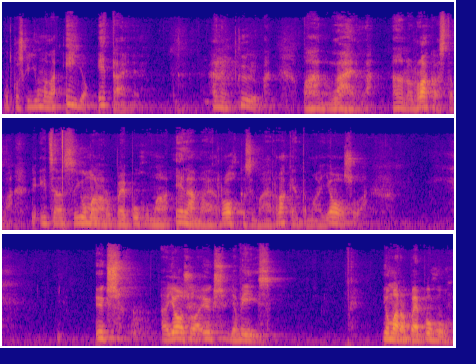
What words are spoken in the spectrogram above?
Mutta koska Jumala ei ole etäinen, hän ei kylmä, vaan hän on lähellä, hän on rakastava, niin itse asiassa Jumala rupeaa puhumaan elämää ja rohkaisemaan ja rakentamaan Joosua. Yksi, äh, Joosua 1 ja 5. Jumala rupeaa puhumaan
